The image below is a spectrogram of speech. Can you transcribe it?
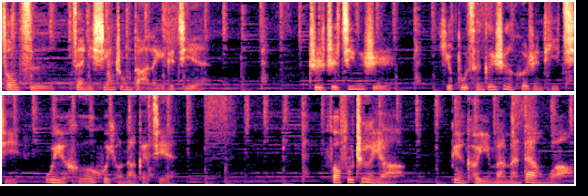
从此在你心中打了一个结？直至今日，也不曾跟任何人提起为何会有那个结，仿佛这样，便可以慢慢淡忘，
